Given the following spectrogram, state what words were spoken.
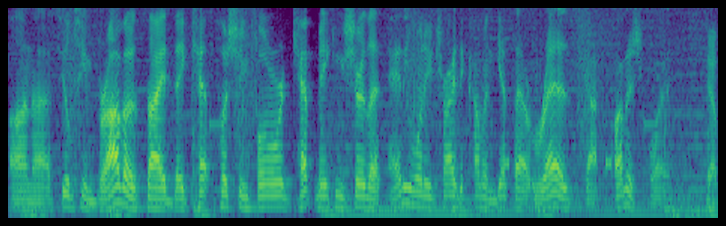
on uh, SEAL Team Bravo's side, they kept pushing forward, kept making sure that anyone who tried to come and get that res got punished for it. Yep.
